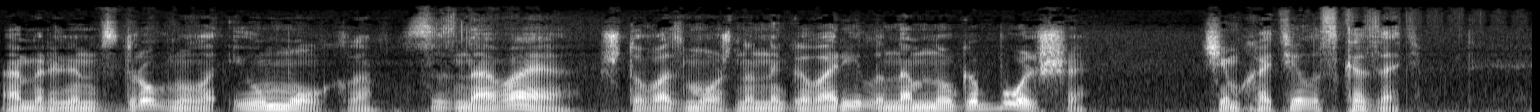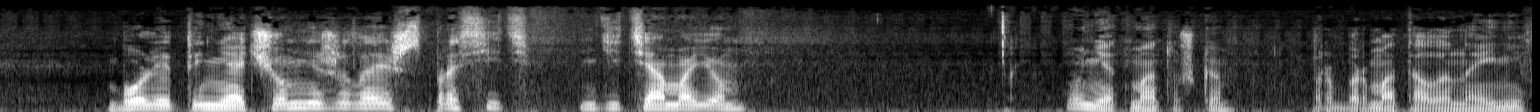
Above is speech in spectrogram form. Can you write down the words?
Амерлин вздрогнула и умолкла, сознавая, что, возможно, наговорила намного больше, чем хотела сказать. «Более ты ни о чем не желаешь спросить, дитя мое?» «О нет, матушка», — пробормотала Найниф.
